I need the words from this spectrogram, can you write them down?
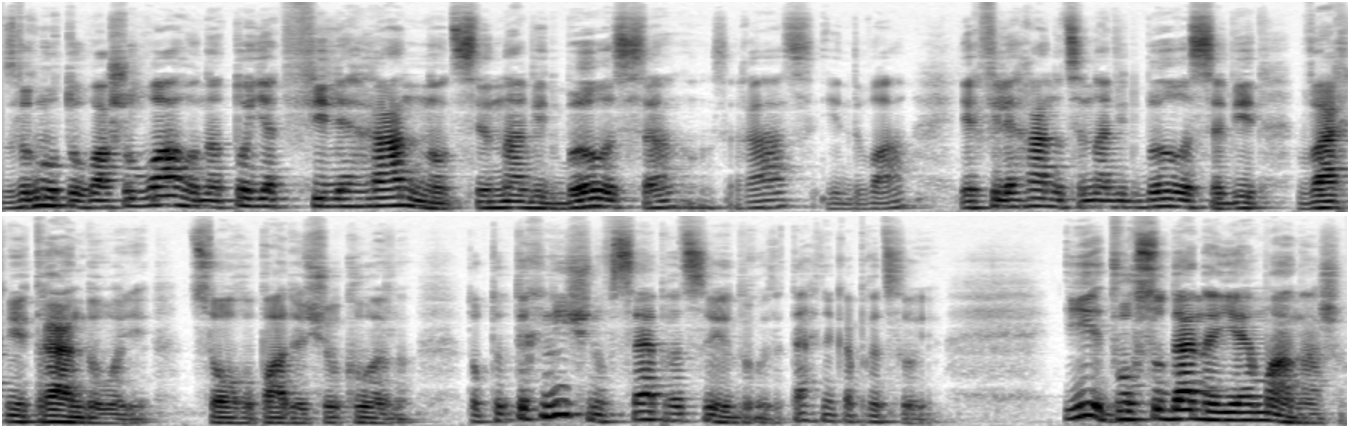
звернути вашу увагу на те, як філігранно ціна відбилася. Раз і два. Як філігранно ціна відбилася від верхньої трендової цього падаючого клину. Тобто технічно все працює, друзі. Техніка працює. І 200-денна ЄМА наша.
